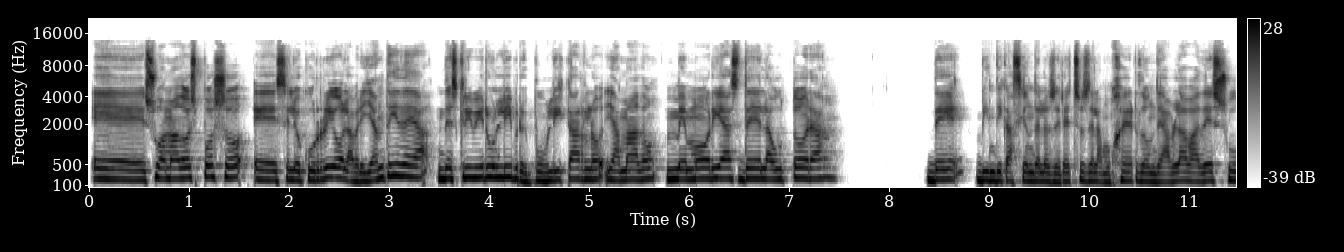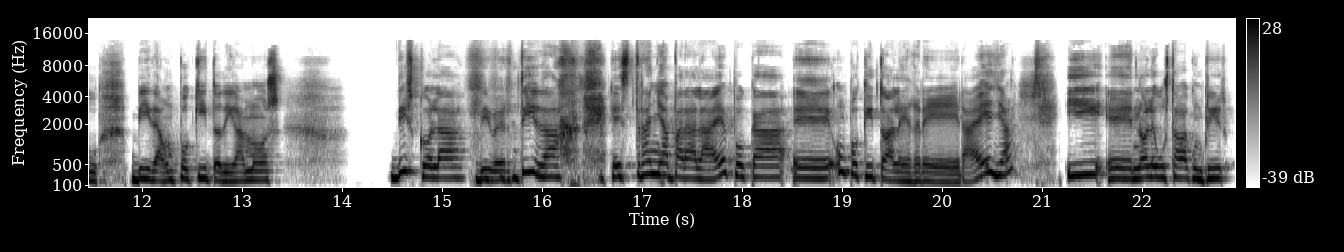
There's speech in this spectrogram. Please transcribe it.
eh, su amado esposo eh, se le ocurrió la brillante idea de escribir un libro y publicarlo llamado Memorias de la autora de Vindicación de los Derechos de la Mujer, donde hablaba de su vida un poquito, digamos, díscola, divertida, extraña para la época, eh, un poquito alegre era ella y eh, no le gustaba cumplir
